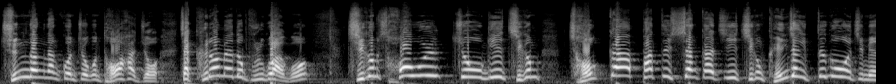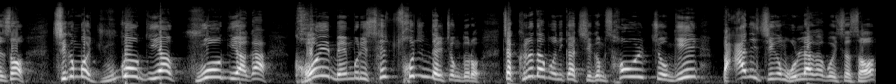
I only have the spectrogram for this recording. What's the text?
준강남권 쪽은 더 하죠. 자, 그럼에도 불구하고 지금 서울 쪽이 지금 저가 아파트 시장까지 지금 굉장히 뜨거워지면서 지금 뭐 6억 이하, 9억 이하가 거의 매물이 세- 소진될 정도로 자 그러다 보니까 지금 서울 쪽이 많이 지금 올라가고 있어서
